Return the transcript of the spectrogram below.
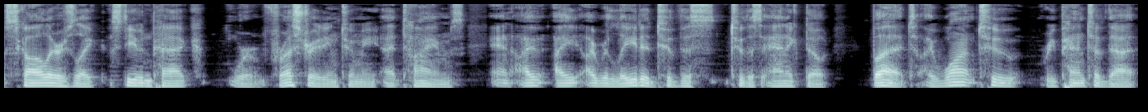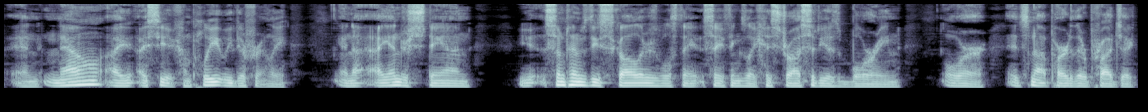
scholars like Steven Peck were frustrating to me at times. And I, I, I related to this, to this anecdote, but I want to repent of that. And now I, I see it completely differently. And I, I understand sometimes these scholars will say, say things like historicity is boring or it's not part of their project.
